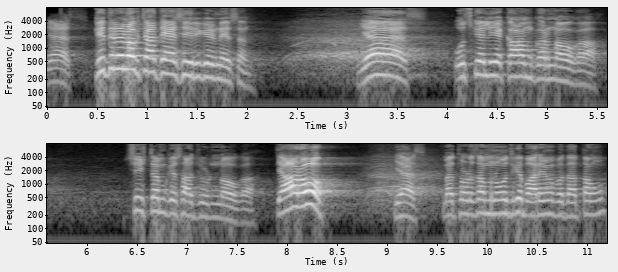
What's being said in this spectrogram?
यस कितने लोग चाहते हैं ऐसी रिकग्नेशन यस उसके लिए काम करना होगा। सिस्टम के साथ जुड़ना होगा। तैयार हो? Yes yes. मैं थोड़ा सा मनोज के बारे में बताता हूँ।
